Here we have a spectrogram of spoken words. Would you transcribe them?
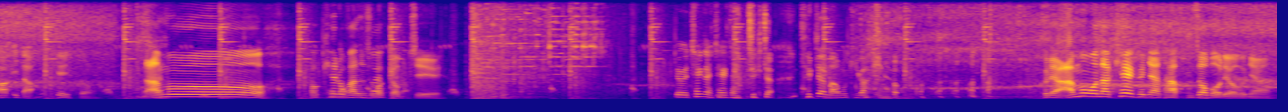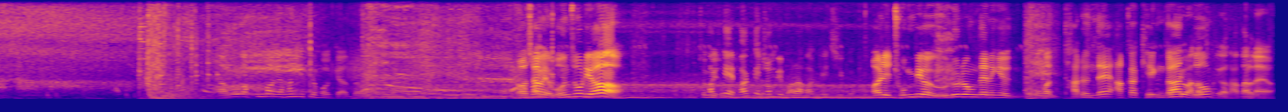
나- 아 있다. 밖에 있어 나무 더 캐로 어, 나무 가는 수밖에. 없지 여기 책장 책장 책장 책장 나무 기각해요. 그래 아무거나 캐 그냥 다 부숴버려 그냥 나무가 한 방에 한 개씩밖에 안 나와. 어 잠깐만 뭔 소리야 좀비 밖에 좀비. 밖에 좀비 많아 밖에 지금 아니 좀비가 으르렁 되는 게 뭔가 다른데? 아까 걘가 좀비마다 또? 소리가 다 달라요.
